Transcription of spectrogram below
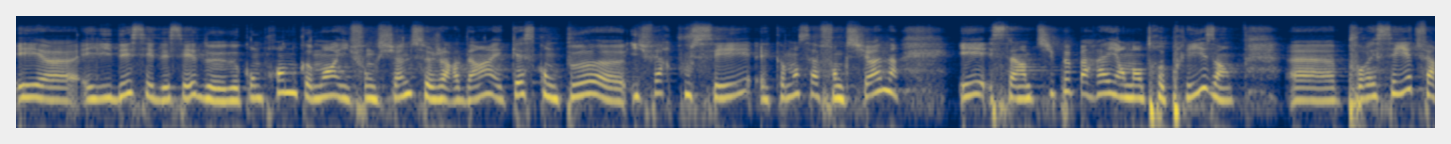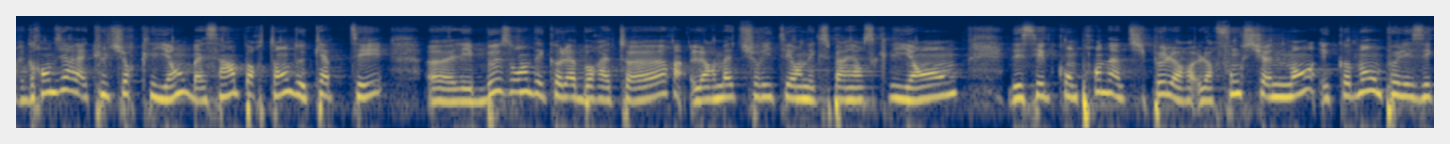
Et, euh, l'idée, c'est d'essayer de, de, comprendre comment il fonctionne ce jardin et qu'est-ce qu'on peut euh, y faire pousser et comment ça fonctionne. Et c'est un petit peu pareil en entreprise. Euh, pour essayer de faire grandir la culture client, bah, c'est important de capter euh, les besoins des collaborateurs, leur maturité en expérience client, d'essayer de comprendre un petit peu leur, leur, fonctionnement et comment on peut les,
